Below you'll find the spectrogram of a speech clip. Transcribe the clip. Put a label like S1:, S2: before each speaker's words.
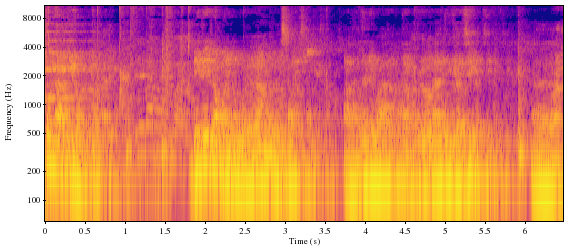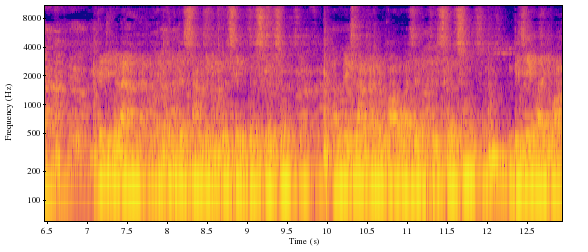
S1: कस्तो लाग्यो धेरै रमाइलो भयो राम्रो छ धन्यवाद हाम्रो राधिकाजी यति बेला एकदमै साङ्गीतिकको सेल पेस गर्छौँ हाम्रो कलाकारहरूको आवाजहरू पेस गर्छौँ विजय भाइको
